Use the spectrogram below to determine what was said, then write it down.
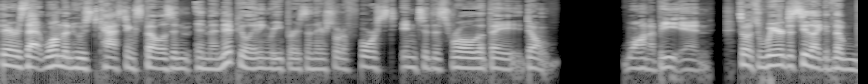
there's that woman who's casting spells and, and manipulating Reapers, and they're sort of forced into this role that they don't want to be in. So it's weird to see like the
